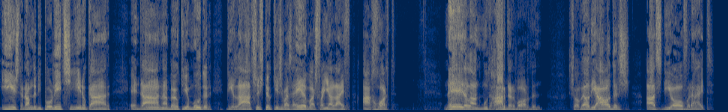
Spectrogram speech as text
Eerst ramde die politie in elkaar en daarna beukte je moeder die laatste stukjes was heel was van je lijf aan gort. Nederland moet harder worden. Zowel die ouders als die overheid.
